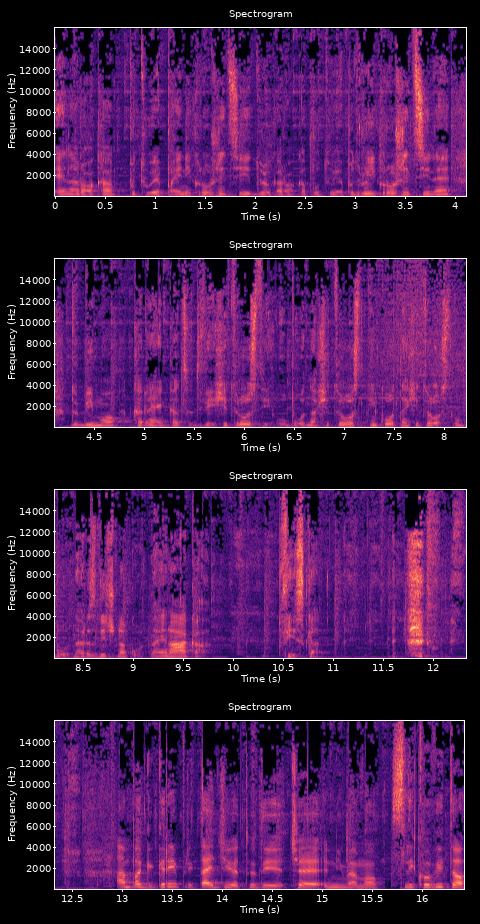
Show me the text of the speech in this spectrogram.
ena roka potuje po eni krožnici, druga roka potuje po drugi krožnici, ne, dobimo kar enkrat dve hitrosti, obodna hitrost in kotna hitrost, obodna različna, kotna enaka, fiska. Ampak gre pri tajđiju tudi, če nimamo slikovito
